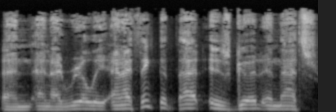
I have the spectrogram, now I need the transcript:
and and I really, and I think that that is good, and that's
